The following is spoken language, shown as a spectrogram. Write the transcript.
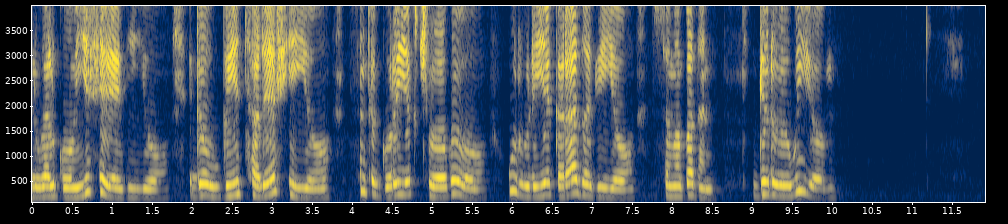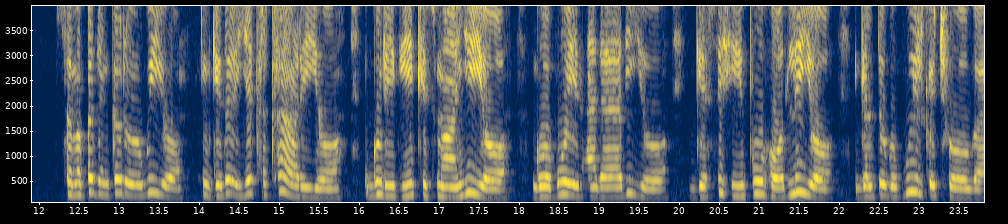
nugal goonyaheediyo gawgii taleexiyo sanka gorayag joogo wurwiriyo garadagiyo samabadan garoowiyo samabadan garoowiyo gedo iyo karkaariyo gurigii kismaayiyo goob weyn cadaadiyo gesihii buuhoodliyo galdogob wiilka jooga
